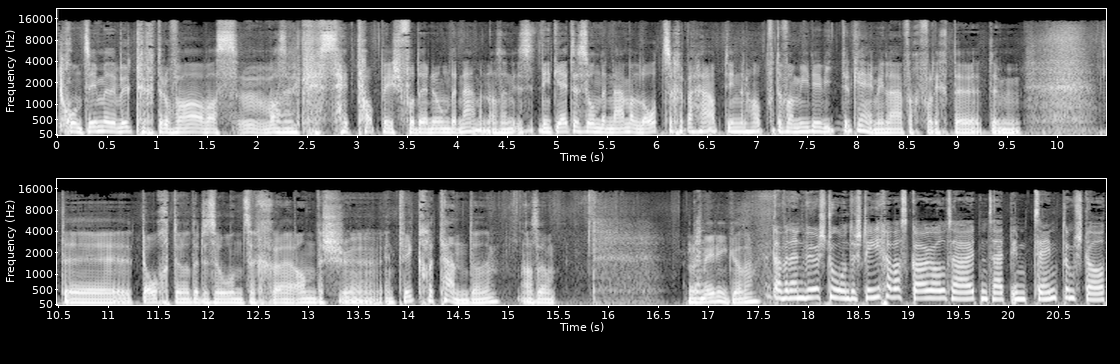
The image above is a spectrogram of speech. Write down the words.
kommt es immer wirklich darauf an, was, was wirklich das Setup ist von den Unternehmen. Also nicht jedes Unternehmen lässt sich überhaupt innerhalb von der Familie weitergeben, weil einfach vielleicht der, der, die Tochter oder der Sohn sich äh, anders äh, entwickelt haben. Oder? Also noch schwierig, oder? Aber dann würdest du unterstreichen, was Carol sagt und sagt, im Zentrum steht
